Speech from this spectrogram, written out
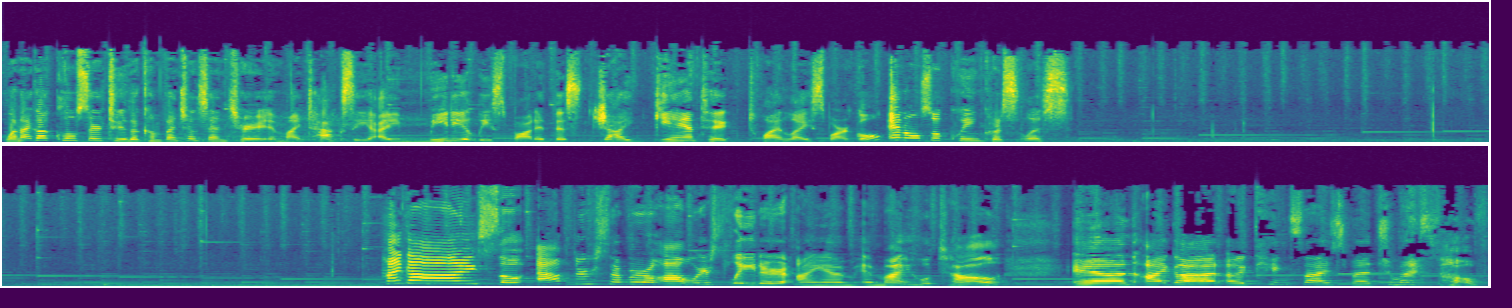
When I got closer to the convention center in my taxi, I immediately spotted this gigantic Twilight Sparkle and also Queen Chrysalis several hours later, I am in my hotel and I got a king size bed to myself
